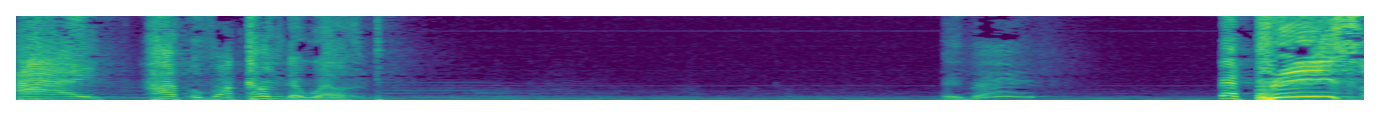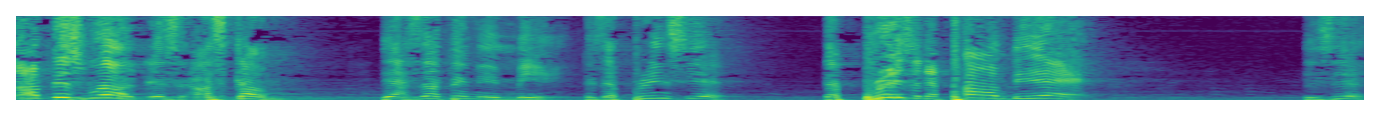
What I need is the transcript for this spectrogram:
I have overcome the world. Amen. The prince of this world is, has come. He has nothing in me. There's a prince here. The prince of the power of the air. is here.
